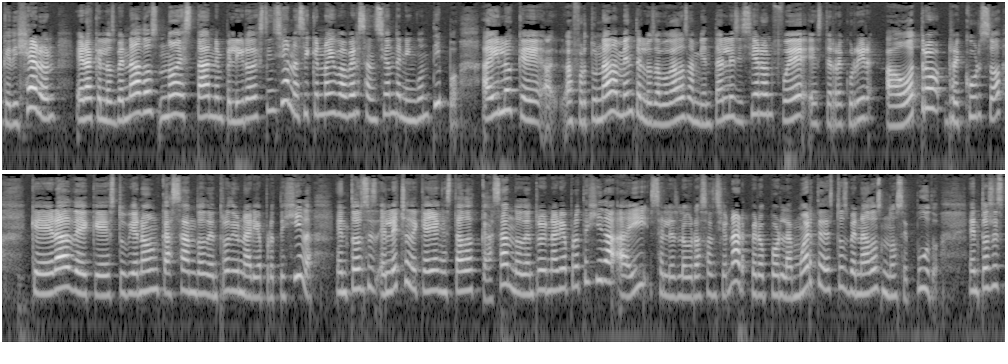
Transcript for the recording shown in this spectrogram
que dijeron era que los venados no están en peligro de extinción, así que no iba a haber sanción de ningún tipo. Ahí lo que afortunadamente los abogados ambientales hicieron fue este recurrir a otro recurso que era de que estuvieron cazando dentro de un área protegida. Entonces, el hecho de que hayan estado cazando dentro de un área protegida, ahí se les logró sancionar, pero por la muerte de estos venados no se pudo. Entonces,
